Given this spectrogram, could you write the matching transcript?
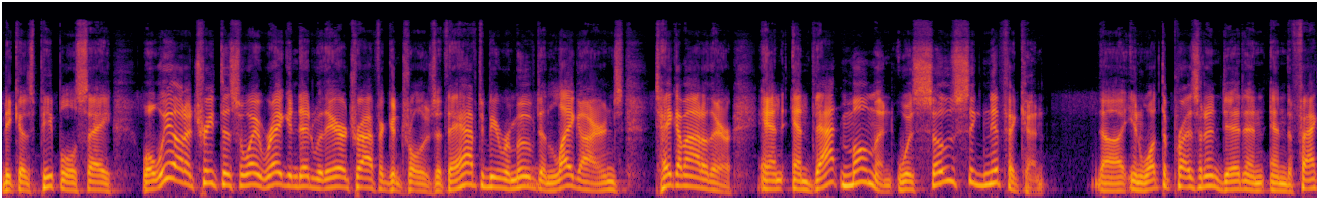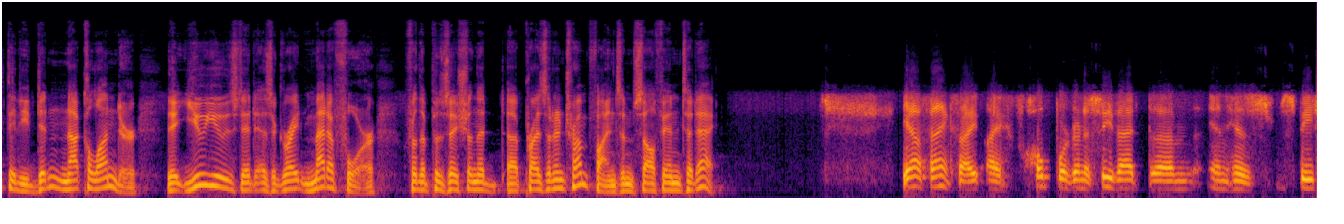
because people will say, well, we ought to treat this the way Reagan did with air traffic controllers. If they have to be removed in leg irons, take them out of there. And, and that moment was so significant uh, in what the president did and, and the fact that he didn't knuckle under that you used it as a great metaphor for the position that uh, President Trump finds himself in today. Yeah, thanks. I, I hope we're going to see that um, in his speech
